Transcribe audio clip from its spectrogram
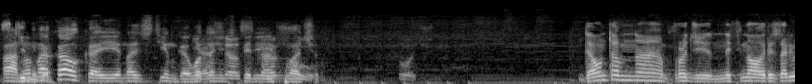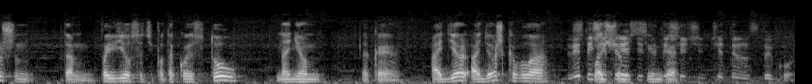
А, ну скинули. на Халка и на Стинга, вот Я они щас теперь и скажу. плачут. Да он там на, вроде, на финал Resolution, там появился, типа, такой стул, на нем такая одежка, одежка была с плащом Стинга. 2003-2014 год.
